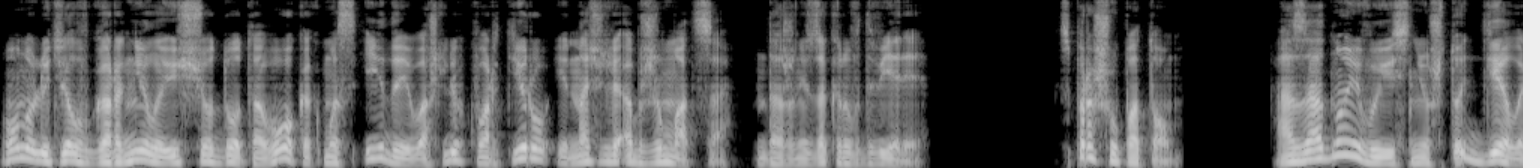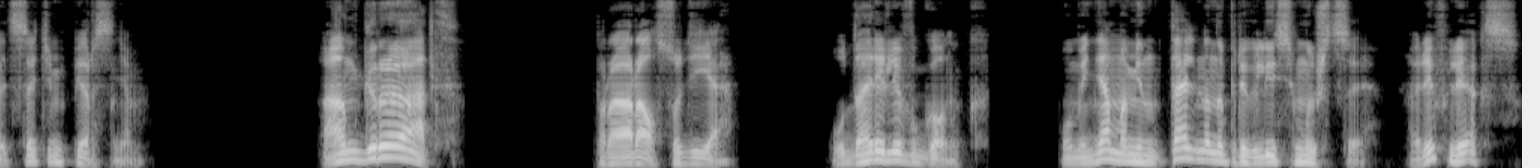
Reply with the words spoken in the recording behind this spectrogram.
Он улетел в горнило еще до того, как мы с Идой вошли в квартиру и начали обжиматься, даже не закрыв двери. Спрошу потом. А заодно и выясню, что делать с этим перстнем. «Анград!» — проорал судья. Ударили в гонг. У меня моментально напряглись мышцы. Рефлекс.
